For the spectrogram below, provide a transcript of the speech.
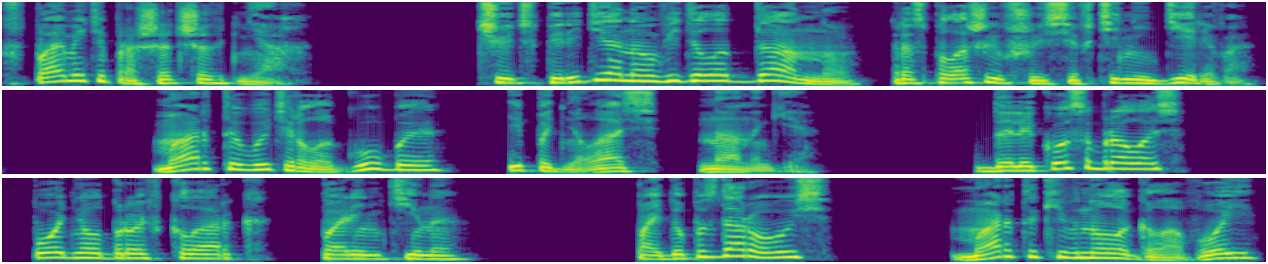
в память о прошедших днях. Чуть впереди она увидела Данну, расположившуюся в тени дерева. Марта вытерла губы и поднялась на ноги. «Далеко собралась?» — поднял бровь Кларк, парень Тины. «Пойду поздороваюсь». Марта кивнула головой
